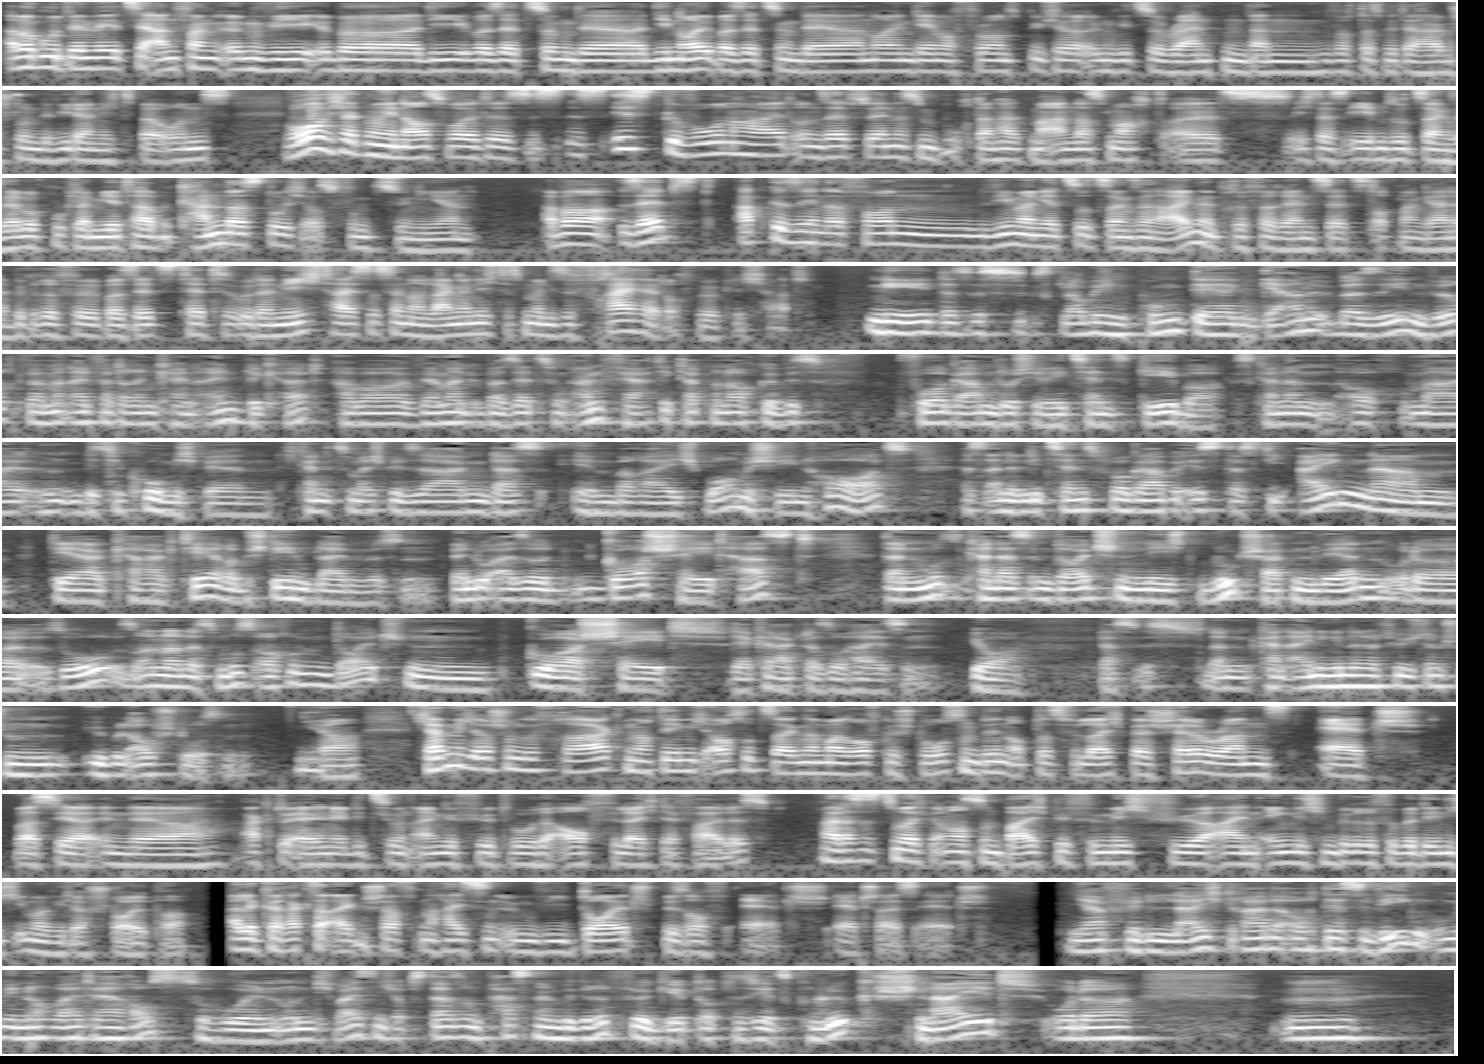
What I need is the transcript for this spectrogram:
Aber gut, wenn wir jetzt hier anfangen, irgendwie über die Übersetzung der, die Neuübersetzung der neuen Game of Thrones Bücher irgendwie zu ranten, dann wird das mit der halben Stunde wieder nichts bei uns. Worauf ich halt nur hinaus wollte, es ist, es ist Gewohnheit und selbst wenn es ein Buch dann halt mal anders macht, als ich das eben sozusagen selber proklamiert habe, kann das durchaus funktionieren. Aber selbst abgesehen davon, wie man jetzt sozusagen seine eigene Präferenz setzt, ob man gerne Begriffe übersetzt hätte oder nicht, heißt das ja noch lange nicht, dass man diese Freiheit auch wirklich hat. Nee, das ist, ist glaube ich, ein Punkt, der gerne übersehen wird, weil man einfach darin keinen Einblick hat. Aber wenn man Übersetzung anfertigt, hat man auch gewisse Vorgaben durch die Lizenzgeber. Das kann dann auch mal ein bisschen komisch werden. Ich kann jetzt zum Beispiel sagen, dass im Bereich War Machine Hordes es eine Lizenzvorgabe ist, dass die Eigennamen der Charaktere bestehen bleiben müssen. Wenn du also Gorshade hast, dann muss, kann das im Deutschen nicht Blutschatten werden oder so, sondern das muss auch im Deutschen Gorshade der Charakter so heißen. Ja, das ist, dann kann einigen natürlich dann schon übel aufstoßen. Ja, ich habe mich auch schon gefragt, nachdem ich auch sozusagen dann mal drauf gestoßen bin, ob das vielleicht bei Shadowruns Edge, was ja in der aktuellen Edition eingeführt wurde, auch vielleicht der Fall ist. Aber das ist zum Beispiel auch noch so ein Beispiel für mich für einen englischen Begriff, über den ich immer wieder stolper. Alle Charaktereigenschaften heißen irgendwie Deutsch bis auf Edge. Edge heißt Edge. Ja, vielleicht gerade auch deswegen, um ihn noch weiter herauszuholen. Und ich weiß nicht, ob es da so einen passenden Begriff für gibt, ob das jetzt Glück, Schneid oder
